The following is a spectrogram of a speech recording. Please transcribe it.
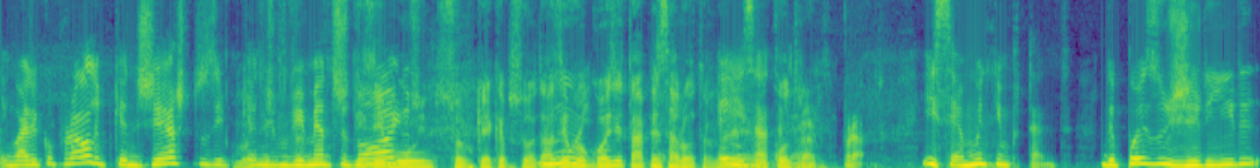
Linguagem corporal e pequenos gestos e muito pequenos movimentos de Dizem olhos. muito sobre o que é que a pessoa está a dizer uma Muito. coisa e está a pensar outra, não é? O Exatamente. contrário. Pronto. Isso é muito importante. Depois o gerir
